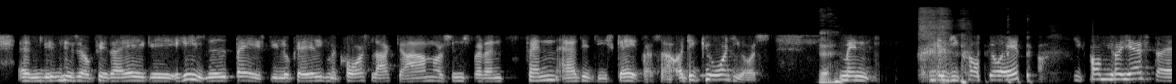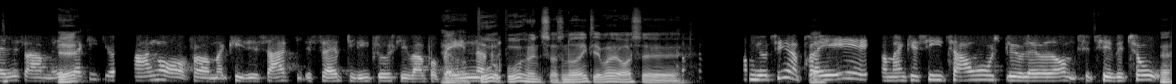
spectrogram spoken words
Anne Lindes og Peter A.G. helt nede bagst i lokalet med korslagte arme og synes, hvordan fanden er det, de skaber sig. Og det gjorde de også. Ja. Men, men de kom jo efter. De kom jo efter alle sammen. Ikke? Ja. Der gik jo mange år, før Markise Sat lige pludselig var på Ja, banen. og bur, burhøns og sådan noget, ikke? Det var jo også... Øh... kom jo til at præge, ja. og man kan sige, at Taurus blev lavet om til TV2, Ja. ja.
